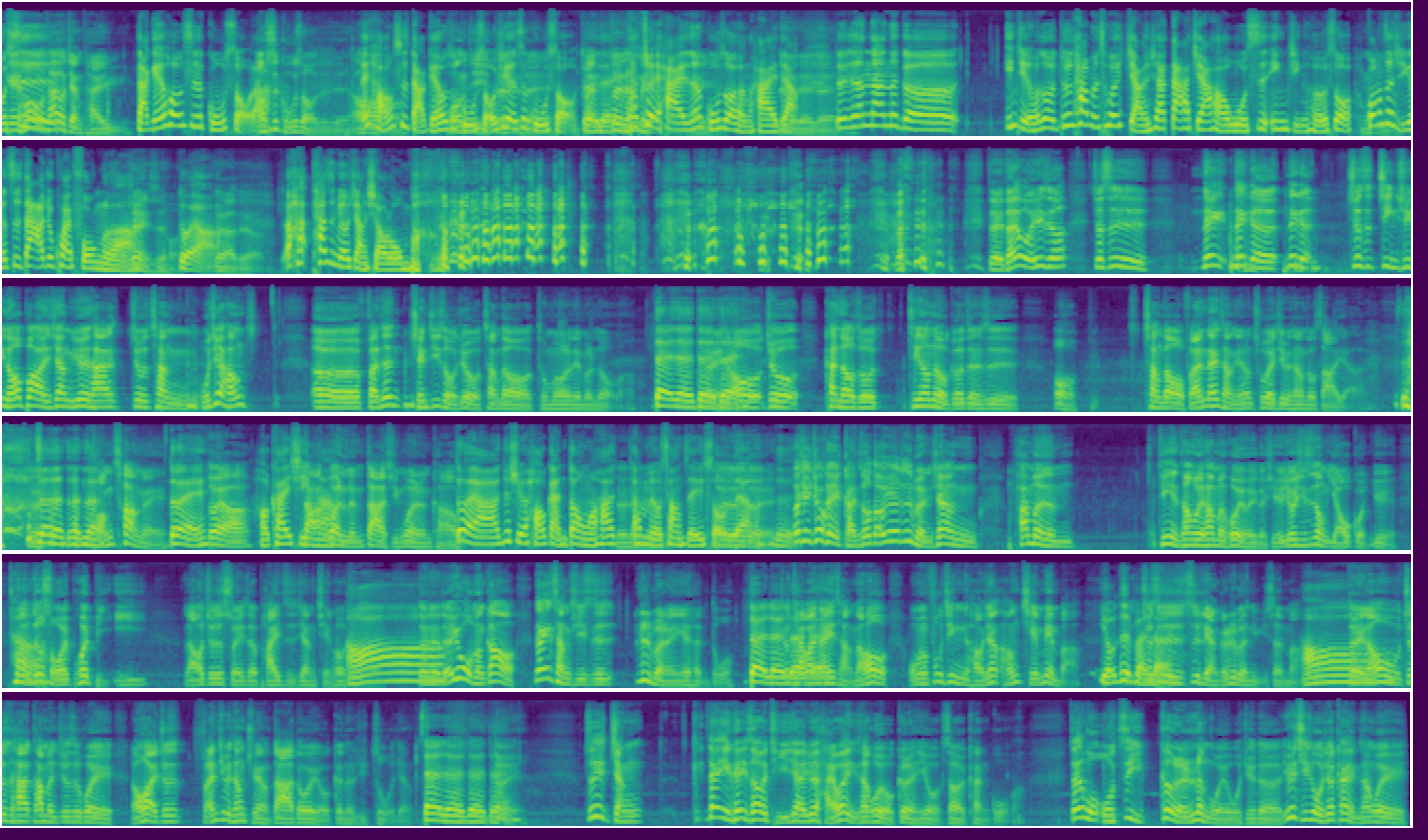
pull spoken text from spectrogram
我打给后是他有讲台语，打给后是鼓手啦哦，，是鼓手是不是？哎、好像是打给后是鼓手，我记得是鼓手，对对他对对他最嗨，那鼓手很嗨这样。对对对对，那那那个樱井和寿，就是他们是会讲一下“大家好，我是樱井和寿”，光这几个字大家就快疯了啊。对啊对啊对啊，他他是没有讲小笼包，对，但是我意思说，就是那那个那个，就是进去，然后包含像，因为他就唱，我记得好像呃，反正前几首就有唱到 Tomorrow Never Know 嘛，对对对对然，后就看到说，听到那首歌真的是哦，唱到反正那一场演唱出来基本上都沙哑，真的真的，狂唱哎，对，对啊，好开心啊！大万人大型万人卡对啊，就觉得好感动哦，他他们有唱这一首这样，对对。对。而且就可以感受到，因为日本像他们听演唱会，他们会有一个协，尤其是这种摇滚乐，他们就所谓会比一，然后就是随着拍子这样前后前后。哦，对对对，因为我们刚好那一场其实日本人也很多，对对对就台湾那，一场，然后我们附近好像好像前面吧，有日本就是是两个日本女生嘛。哦，对，然后就是他他们就是会，然后后来就是反正基本上全场大家都会有跟着去做这样子。对对对对对，，所以讲，但也可以稍微提一下，就是海外演唱会，我个人也有稍微看过嘛。但是我我自己个人认为，我觉得，因为其实我觉得看演唱会，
